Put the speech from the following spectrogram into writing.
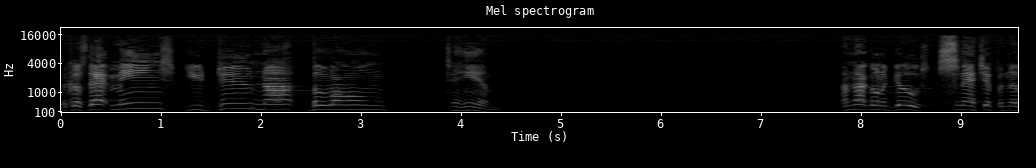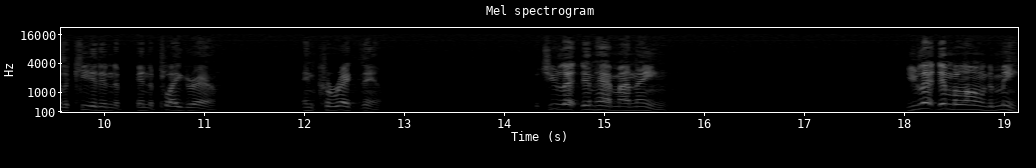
Because that means you do not belong to him. I'm not going to go snatch up another kid in the, in the playground and correct them. But you let them have my name. You let them belong to me.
